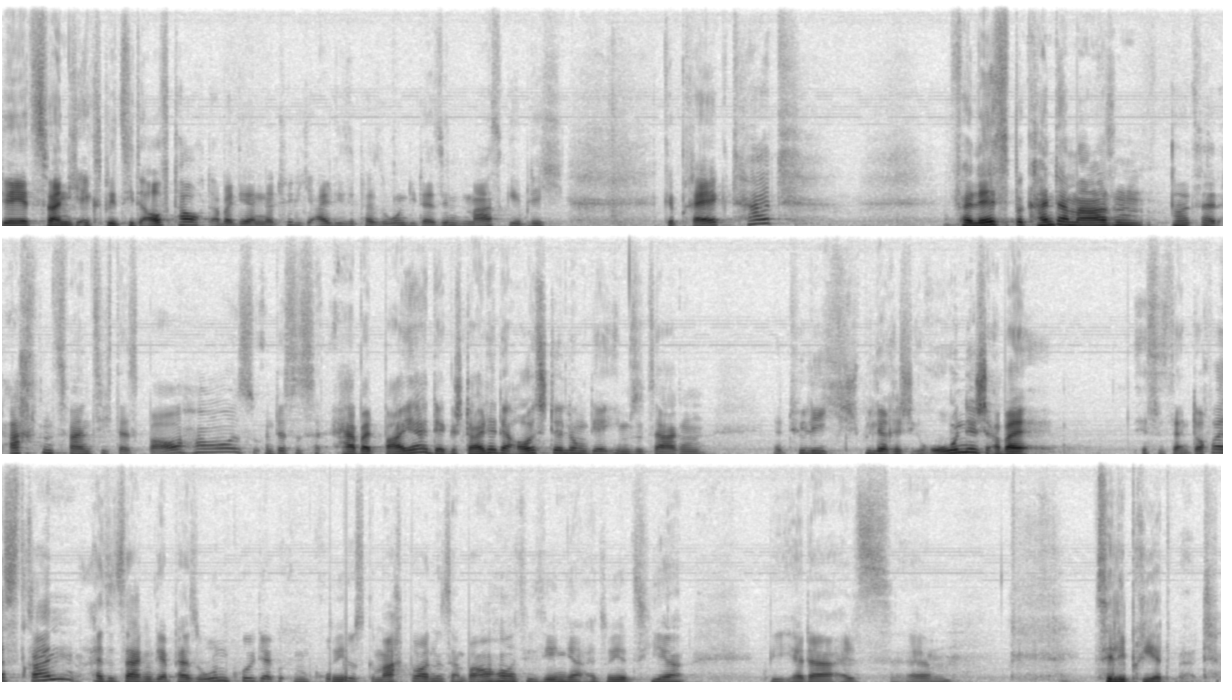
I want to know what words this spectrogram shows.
der jetzt zwar nicht explizit auftaucht, aber der natürlich all diese Personen, die da sind, maßgeblich geprägt hat, verlässt bekanntermaßen 1928 das Bauhaus und das ist Herbert Bayer, der Gestalter der Ausstellung, der ihm sozusagen natürlich spielerisch ironisch, aber ist es dann doch was dran. Also sagen der Personenkult, der im Gropius gemacht worden ist am Bauhaus, Sie sehen ja also jetzt hier, wie er da als ähm, zelebriert wird.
